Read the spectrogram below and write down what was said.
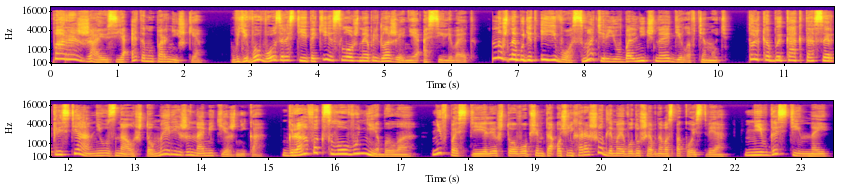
Поражаюсь я этому парнишке. В его возрасте и такие сложные предложения осиливает. Нужно будет и его с матерью в больничное дело втянуть. Только бы как-то сэр Кристиан не узнал, что Мэри – жена мятежника. Графа, к слову, не было. Ни в постели, что, в общем-то, очень хорошо для моего душевного спокойствия, ни в гостиной,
